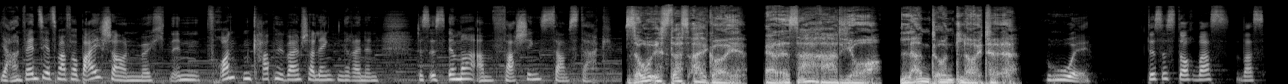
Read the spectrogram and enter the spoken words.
Ja, und wenn Sie jetzt mal vorbeischauen möchten in Frontenkappel beim Schalenkenrennen, das ist immer am Faschingssamstag. So ist das Allgäu. RSA Radio. Land und Leute. Ruhe. Das ist doch was, was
